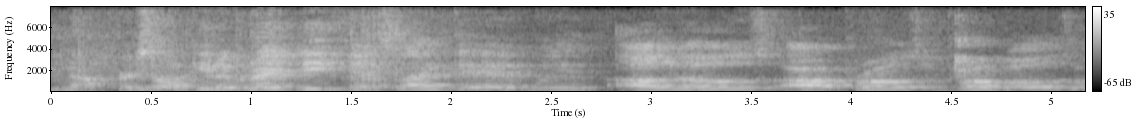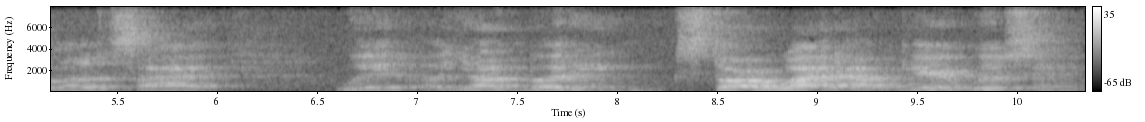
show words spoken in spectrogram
Nah, You don't get a great defense like that with all those all pros and pro bowls on the other side, with a young budding star wideout Garrett Wilson,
